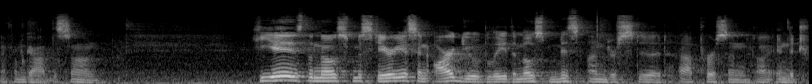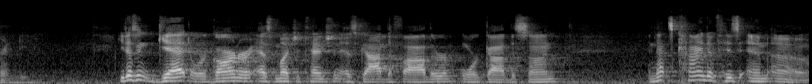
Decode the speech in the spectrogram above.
and from God the Son. He is the most mysterious and arguably the most misunderstood uh, person uh, in the Trinity. He doesn't get or garner as much attention as God the Father or God the Son, and that's kind of his MO.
